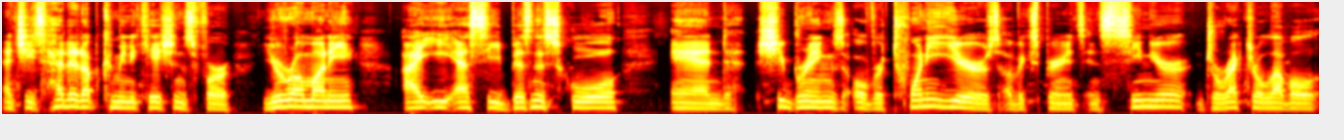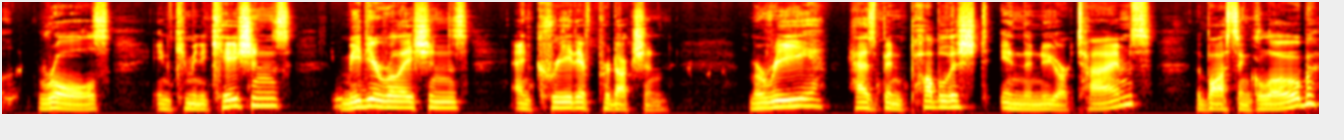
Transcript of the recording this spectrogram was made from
and she's headed up communications for Euromoney, IESE Business School, and she brings over 20 years of experience in senior director level roles in communications, media relations, and creative production. Marie has been published in the New York Times, the Boston Globe,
